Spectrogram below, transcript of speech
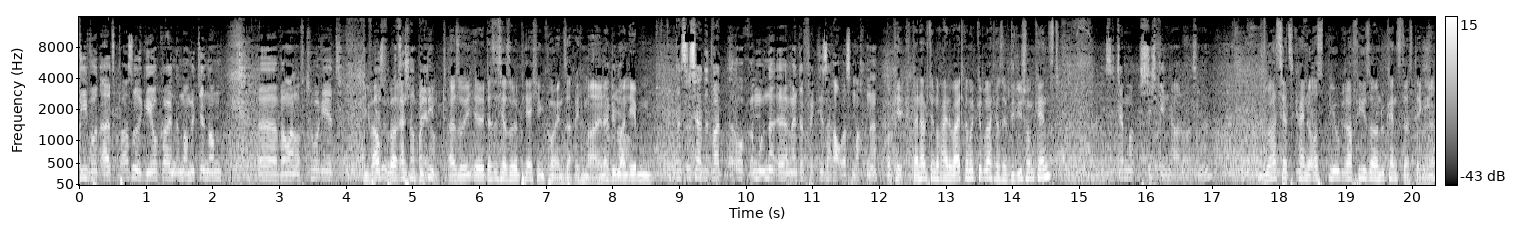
Die wird als Personal Geocoin immer mitgenommen, äh, wenn man auf Tour geht. Die war auch überraschend beliebt. Haben. Also das ist ja so eine Pärchencoin, sag ich mal, ne? ja, genau. die man eben... Das ist ja das, was auch im, im Endeffekt die Sache ausmacht. Ne? Okay, dann habe ich dir noch eine weitere mitgebracht, ich weiß nicht, ob du die schon kennst. Die sieht ja mal richtig genial aus, ne? Du hast jetzt keine Ostbiografie, sondern du kennst das Ding, ne?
